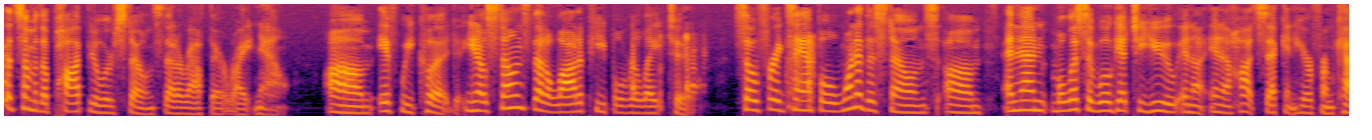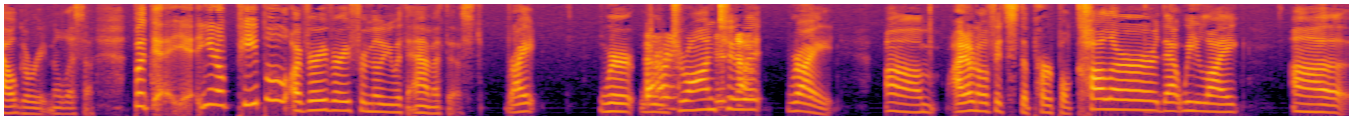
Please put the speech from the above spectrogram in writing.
about some of the popular stones that are out there right now, um, if we could. You know, stones that a lot of people relate to. So, for example, one of the stones, um, and then Melissa, we'll get to you in a in a hot second here from Calgary, Melissa. But uh, you know, people are very very familiar with amethyst, right? We're we're drawn to it, right? Um, I don't know if it's the purple color that we like. Uh,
